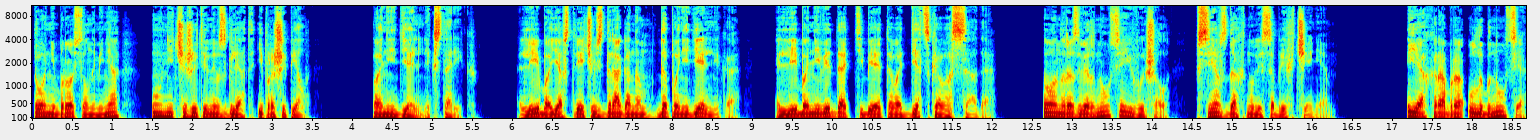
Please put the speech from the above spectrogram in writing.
Тони бросил на меня уничижительный взгляд и прошипел. «Понедельник, старик. Либо я встречусь с Драгоном до понедельника, либо не видать тебе этого детского сада». Он развернулся и вышел. Все вздохнули с облегчением. Я храбро улыбнулся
